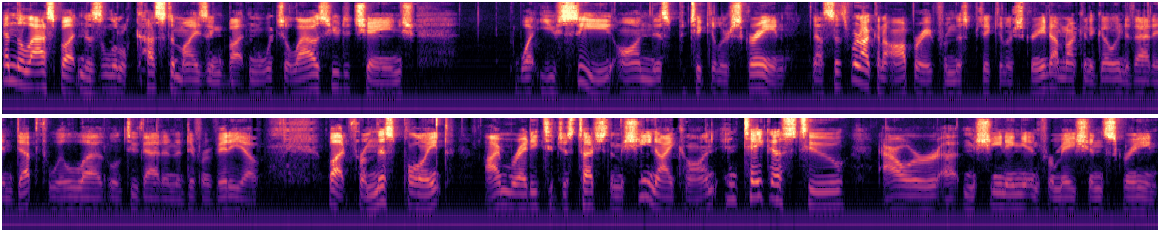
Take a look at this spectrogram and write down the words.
And the last button is a little customizing button which allows you to change what you see on this particular screen. Now since we're not going to operate from this particular screen, I'm not going to go into that in depth. We'll, uh, we'll do that in a different video. But from this point, I'm ready to just touch the machine icon and take us to our uh, machining information screen.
